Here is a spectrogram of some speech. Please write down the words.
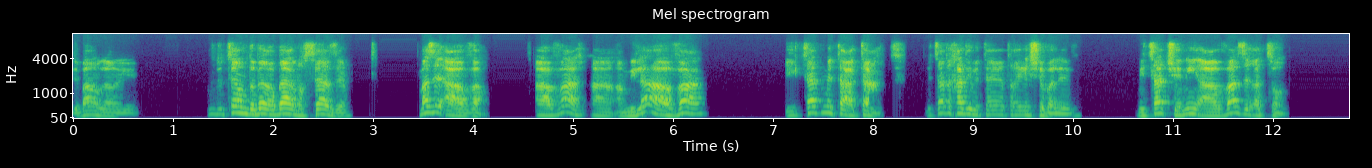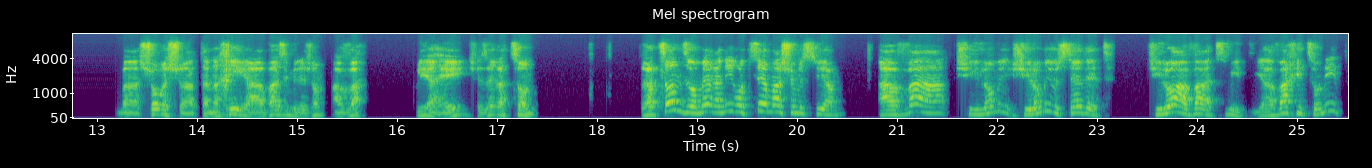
דיברנו גם, יוצא לנו לדבר הרבה על הנושא הזה, מה זה אהבה? אהבה, המילה אהבה היא קצת מתעתעת. מצד אחד היא מתארת רגש שבלב, מצד שני, אהבה זה רצון. בשורש התנ"כי, אהבה זה מלשון אהבה, בלי ההי, שזה רצון. רצון זה אומר, אני רוצה משהו מסוים. אהבה שהיא לא, שהיא לא מיוסדת, שהיא לא אהבה עצמית, היא אהבה חיצונית,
